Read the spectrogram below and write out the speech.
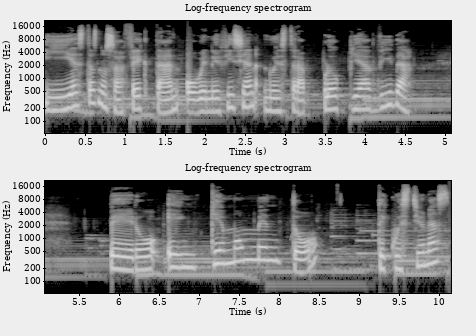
y estas nos afectan o benefician nuestra propia vida. Pero ¿en qué momento te cuestionas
